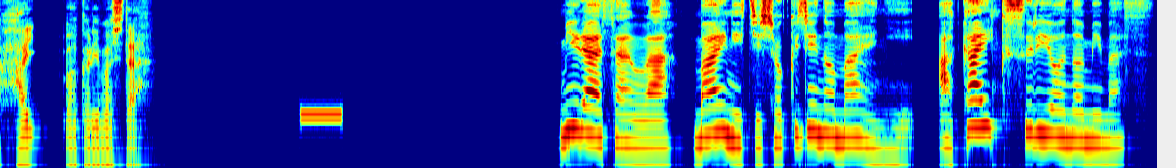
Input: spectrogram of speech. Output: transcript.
はい、わかりました。ミラーさんは毎日食事の前に赤い薬を飲みます。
